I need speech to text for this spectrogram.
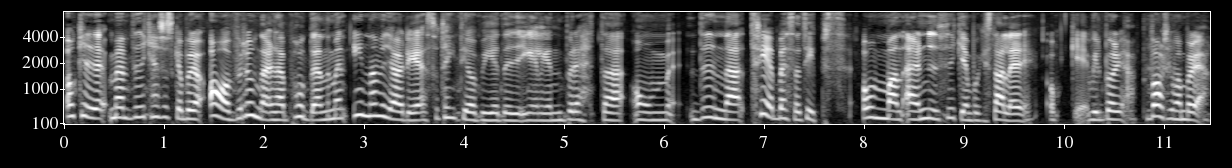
Okej, men vi kanske ska börja avrunda den här podden. Men innan vi gör det så tänkte jag be dig Elin berätta om dina tre bästa tips om man är nyfiken på kristaller och eh, vill börja. Var ska man börja?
